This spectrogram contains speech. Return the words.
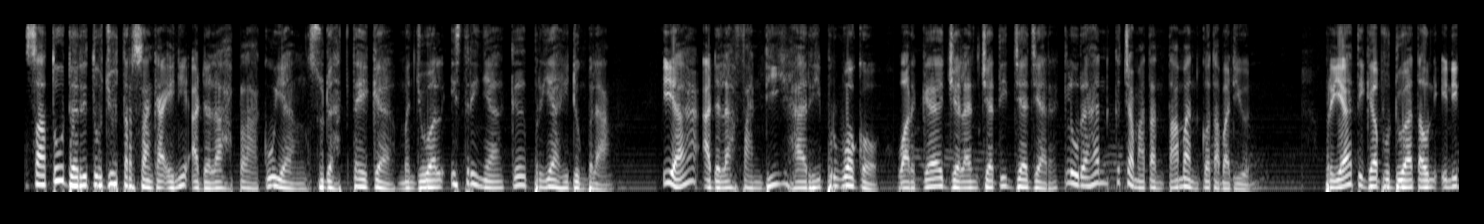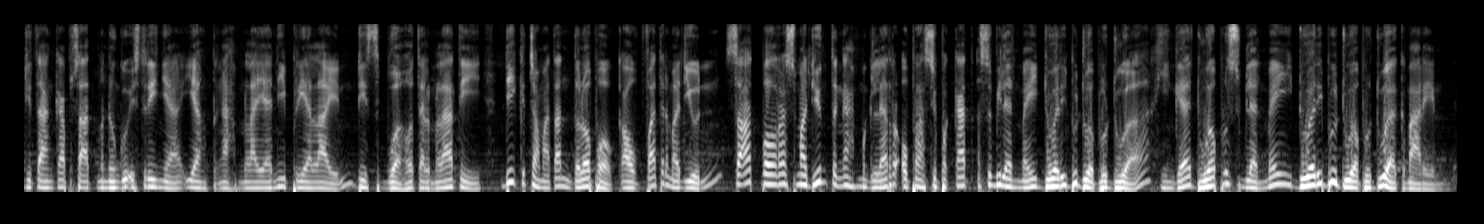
Satu dari tujuh tersangka ini adalah pelaku yang sudah tega menjual istrinya ke pria hidung belang. Ia adalah Fandi Hari Purwoko, warga Jalan Jati Jajar, Kelurahan Kecamatan Taman, Kota Madiun. Pria 32 tahun ini ditangkap saat menunggu istrinya yang tengah melayani pria lain di sebuah hotel melati di Kecamatan Dolopo, Kabupaten Madiun saat Polres Madiun tengah menggelar operasi pekat 9 Mei 2022 hingga 29 Mei 2022 kemarin.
